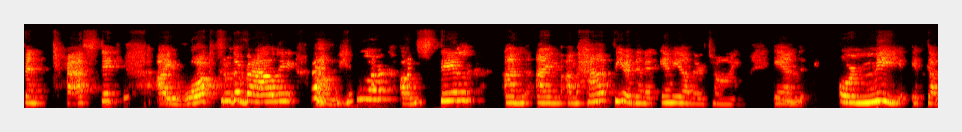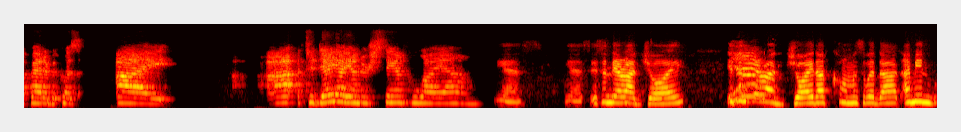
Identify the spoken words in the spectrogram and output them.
fantastic. I walked through the valley. I'm here. I'm still I'm I'm I'm happier than at any other time. And for me, it got better because I, I today I understand who I am. Yes, yes. Isn't there a joy? Isn't Yeah. there a joy that comes with that? I mean,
